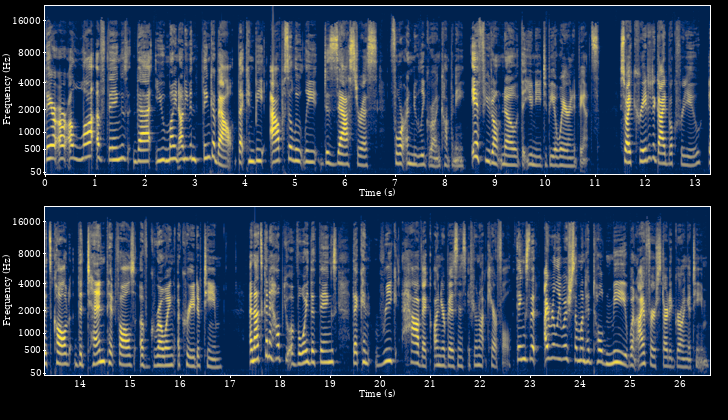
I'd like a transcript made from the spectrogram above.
there are a lot of things that you might not even think about that can be absolutely disastrous for a newly growing company if you don't know that you need to be aware in advance. So I created a guidebook for you. It's called The 10 Pitfalls of Growing a Creative Team. And that's going to help you avoid the things that can wreak havoc on your business if you're not careful. Things that I really wish someone had told me when I first started growing a team.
